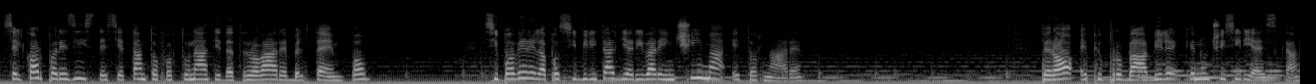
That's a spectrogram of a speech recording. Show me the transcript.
Se il corpo resiste e si è tanto fortunati da trovare bel tempo, si può avere la possibilità di arrivare in cima e tornare. Però è più probabile che non ci si riesca.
